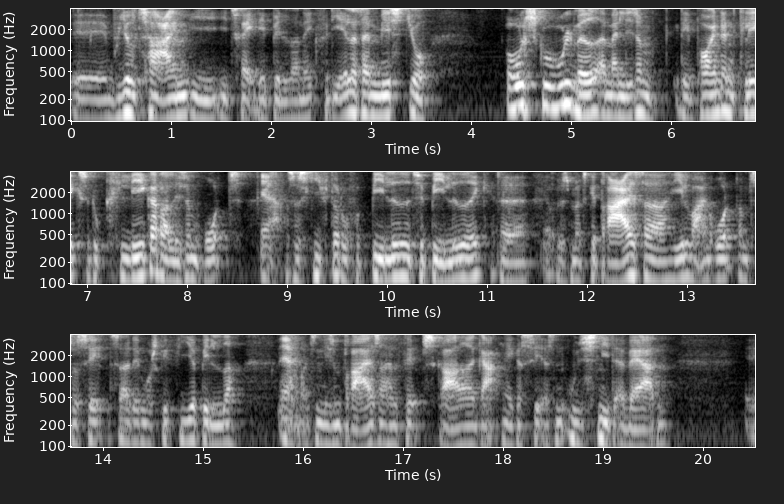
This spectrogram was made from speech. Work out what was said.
Øh, real time i, i 3D-billederne, ikke? fordi ellers er Mist jo old school med, at man ligesom, det er point and click, så du klikker dig ligesom rundt, Ja. og så skifter du fra billede til billede, ikke? Øh, hvis man skal dreje sig hele vejen rundt om sig selv, så er det måske fire billeder, ja. Hvor man sådan ligesom drejer sig 90 grader ad gangen, ikke? Og ser sådan udsnit af verden. Øh,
